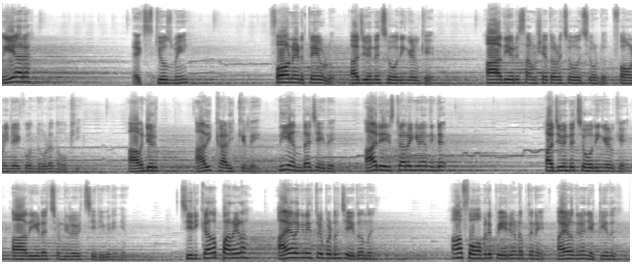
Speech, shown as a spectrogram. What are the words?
നീ ആരാ? എക്സ്ക്യൂസ് മീ ഫോൺ എടുത്തേ ഉള്ളൂ. അജുവിന്റെ ചോദ്യം കേൾക്കെ. ആദ്യം ഒരു സംശയത്തോടെ ചോദിച്ചുകൊണ്ട് ഫോണിലേക്ക് ഒന്നുകൂടെ നോക്കി. അവന്റെ ഒരു ആദ്യ കളിക്കല്ലേ? നീ എന്താ ചെയ്തേ? ആ രജിസ്ട്രാർ ഇങ്ങനെ നിന്റെ അജുവിന്റെ ചോദ്യം കേൾക്കെ ആദിയുടെ ചുണ്ടിലൊരു ചിരി വിരിഞ്ഞു. ചിരിക്കാതെ പറയടാ അയാൾ എങ്ങനെ ഇത്ര പെട്ടെന്ന് ചെയ്തെന്ന്? ആ ഫോമിലെ പേര് കണ്ടപ്പോൾ തന്നെ അയാൾ എന്തിനാ ഞെട്ടിയത്?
